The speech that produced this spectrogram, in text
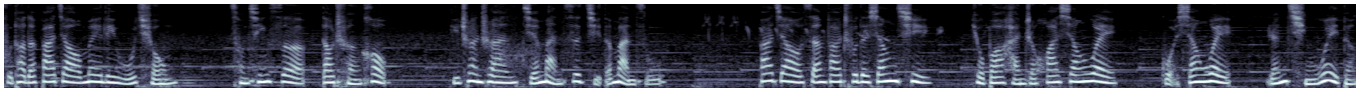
葡萄的发酵魅力无穷，从青涩到醇厚，一串串结满自己的满足。发酵散发出的香气，又包含着花香味、果香味、人情味等，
